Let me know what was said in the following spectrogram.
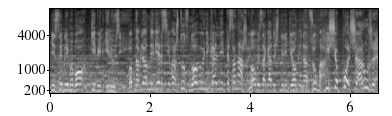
«Незыблемый бог. Гибель иллюзий». В обновленной версии вас ждут новые уникальные персонажи, новый загадочный регион Инадзума, еще больше оружия,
